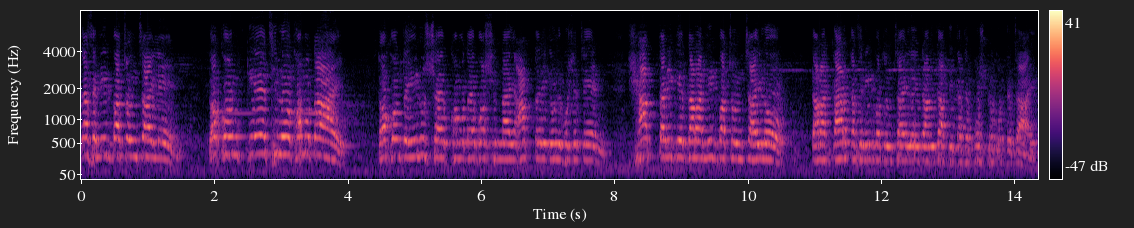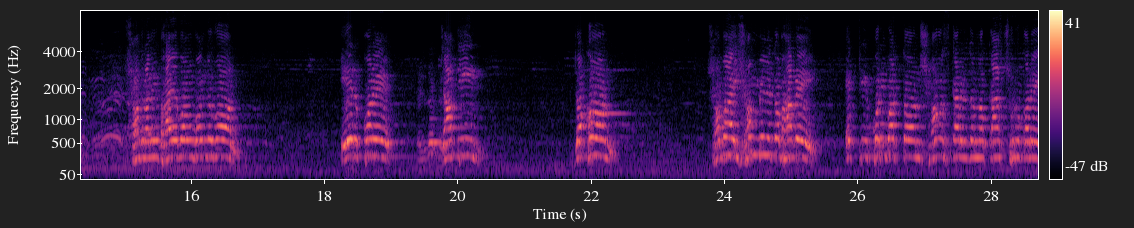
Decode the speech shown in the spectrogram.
কাছে নির্বাচন চাইলেন? তখন কে ছিল ক্ষমতায়? তখন তো ইনুস সাহেব ক্ষমতায় বসেন নাই, আট তারিখে উনি বসেছেন। সাত তারিখে তারা নির্বাচন চাইলো। তারা কার কাছে নির্বাচন চাইলো এটা আমি জাতির কাছে প্রশ্ন করতে চাই। সংগ্রামী ভাই এবং বন্ধুগণ, এরপরে জাতির যখন সবাই সম্মিলিতভাবে একটি পরিবর্তন সংস্কারের জন্য কাজ শুরু করে,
